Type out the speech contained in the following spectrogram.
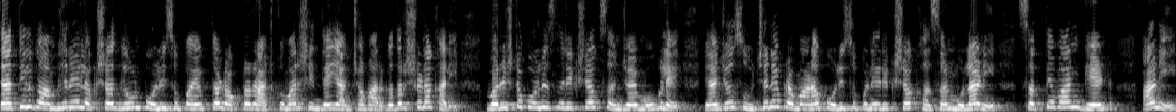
त्यातील गांभीर्य लक्षात घेऊन पोलीस उपायुक्त डॉक्टर राजकुमार शिंदे यांच्या मार्गदर्शनाखाली वरिष्ठ पोलीस निरीक्षक संजय मोगले यांच्या सूचनेप्रमाणे पोलीस उपनिरीक्षक हसन मुलानी सत्यवान गेंड आणि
